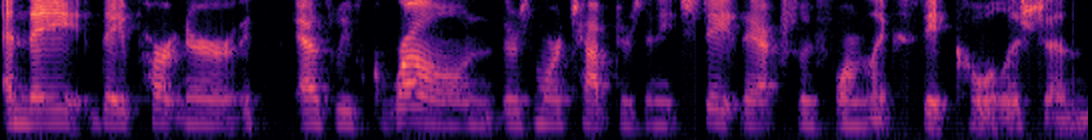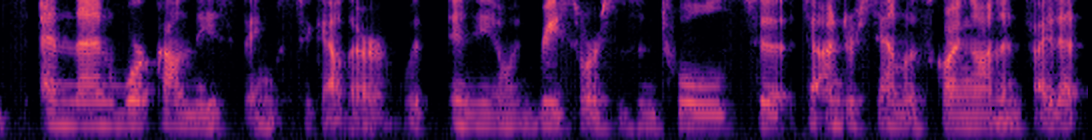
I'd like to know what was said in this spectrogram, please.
and they they partner it's as we've grown there's more chapters in each state they actually form like state coalitions and then work on these things together with and you know and resources and tools to to understand what's going on and fight it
